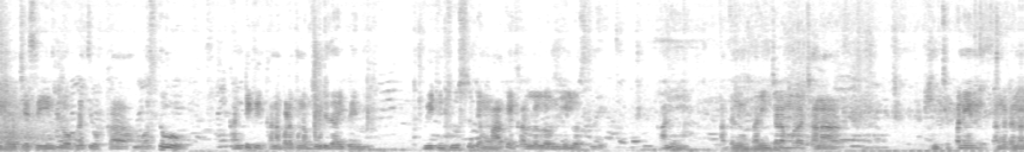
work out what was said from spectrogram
ఇంకా వచ్చేసి ఇంట్లో ప్రతి ఒక్క వస్తువు కంటికి కనపడకుండా బూడిద అయిపోయింది. వీటిని చూస్తుంటే మాకే కళ్ళల్లో నీళ్ళు వస్తున్నాయి. కానీ అతన్ని భరించడం కూడా చాలా చెప్పని సంఘటన.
